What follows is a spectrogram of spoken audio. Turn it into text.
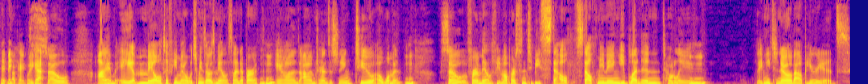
Hit me. Okay. What do you got? So I'm a male to female, which means I was male assigned at birth, Mm-hmm. and I'm transitioning to a woman. So for a male female person to be stealth, stealth meaning you blend in totally, Mm-hmm. they need to know about periods.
